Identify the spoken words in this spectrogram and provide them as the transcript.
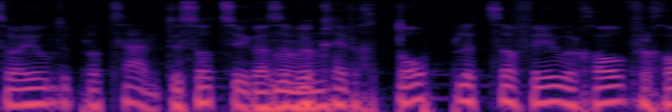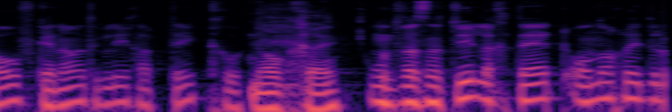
200 Prozent so Zeug. Also Mhm. wirklich einfach doppelt so viel verkauft, verkauft genau den gleichen Artikel. Okay. Und was natürlich dort auch noch ein bisschen den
